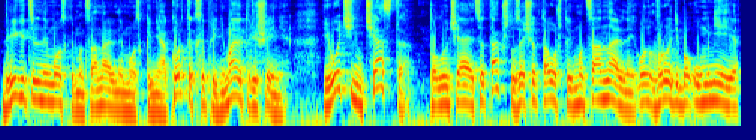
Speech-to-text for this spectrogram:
двигательный мозг, эмоциональный мозг и неокортекс и принимают решения. И очень часто получается так, что за счет того, что эмоциональный, он вроде бы умнее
